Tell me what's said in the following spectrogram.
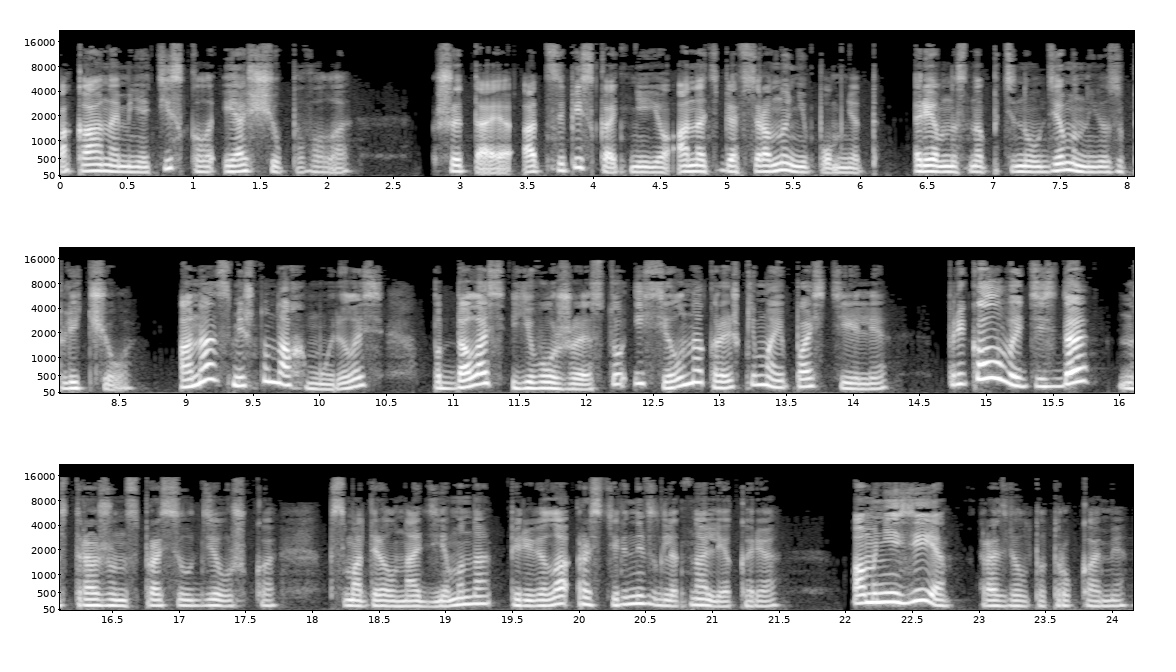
пока она меня тискала и ощупывала. «Шитая, отцепись-ка от нее, она тебя все равно не помнит», Ревностно потянул демон ее за плечо. Она смешно нахмурилась, поддалась его жесту и села на краешке моей постели. «Прикалываетесь, да?» – настороженно спросила девушка. Посмотрела на демона, перевела растерянный взгляд на лекаря. «Амнезия», – развел тот руками.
